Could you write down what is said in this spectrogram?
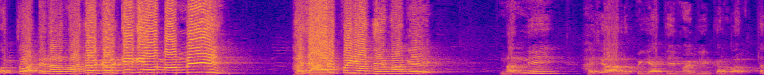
ਉਹ ਤੁਹਾਡੇ ਨਾਲ ਵਾਅਦਾ ਕਰਕੇ ਗਿਆ, ਮਾਮੀ! 1000 ਰੁਪਇਆ ਦੇਵਾਂਗੇ। ਨਾਨੀ 1000 ਰੁਪਇਆ ਦੇਵਾਂਗੇ ਕੁਲਵੰਤ।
